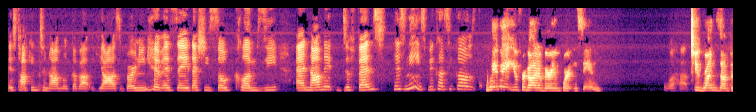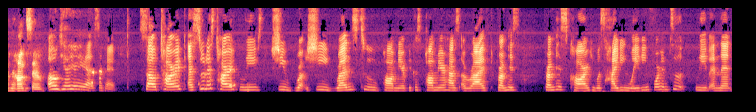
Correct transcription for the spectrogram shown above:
is talking to Namuk about Yaz burning him and saying that she's so clumsy. And Namik defends his niece because he goes. Wait, wait, you forgot a very important scene. What happened? She runs up and hugs him. Oh, yeah, yeah, yes, okay. So Tarik, as soon as Tarik leaves, she she runs to Pamir because Pamir has arrived from his from his car. He was hiding, waiting for him to leave, and then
